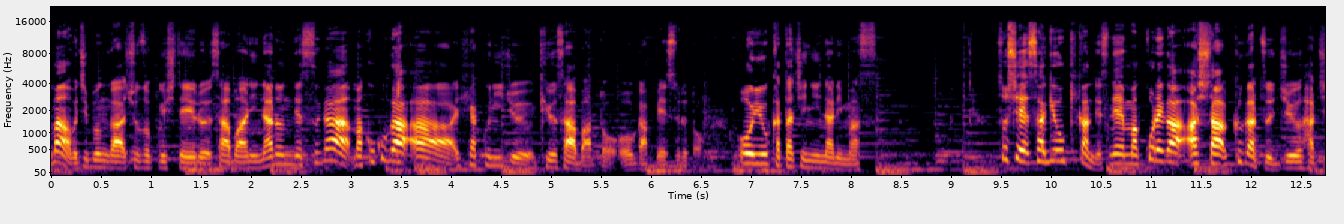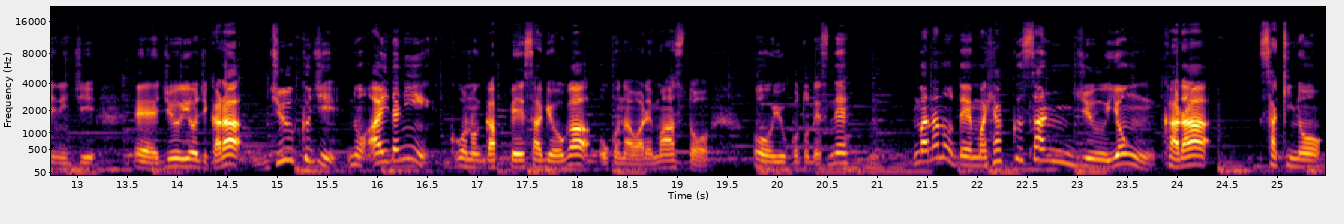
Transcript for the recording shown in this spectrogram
まあ、自分が所属しているサーバーになるんですが、まあ、ここが129サーバーと合併するという形になります。そして作業期間ですね。まあ、これが明日9月18日、えー14時から19時の間に、この合併作業が行われますということですね。まあ、なので、まあ、134から先の、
